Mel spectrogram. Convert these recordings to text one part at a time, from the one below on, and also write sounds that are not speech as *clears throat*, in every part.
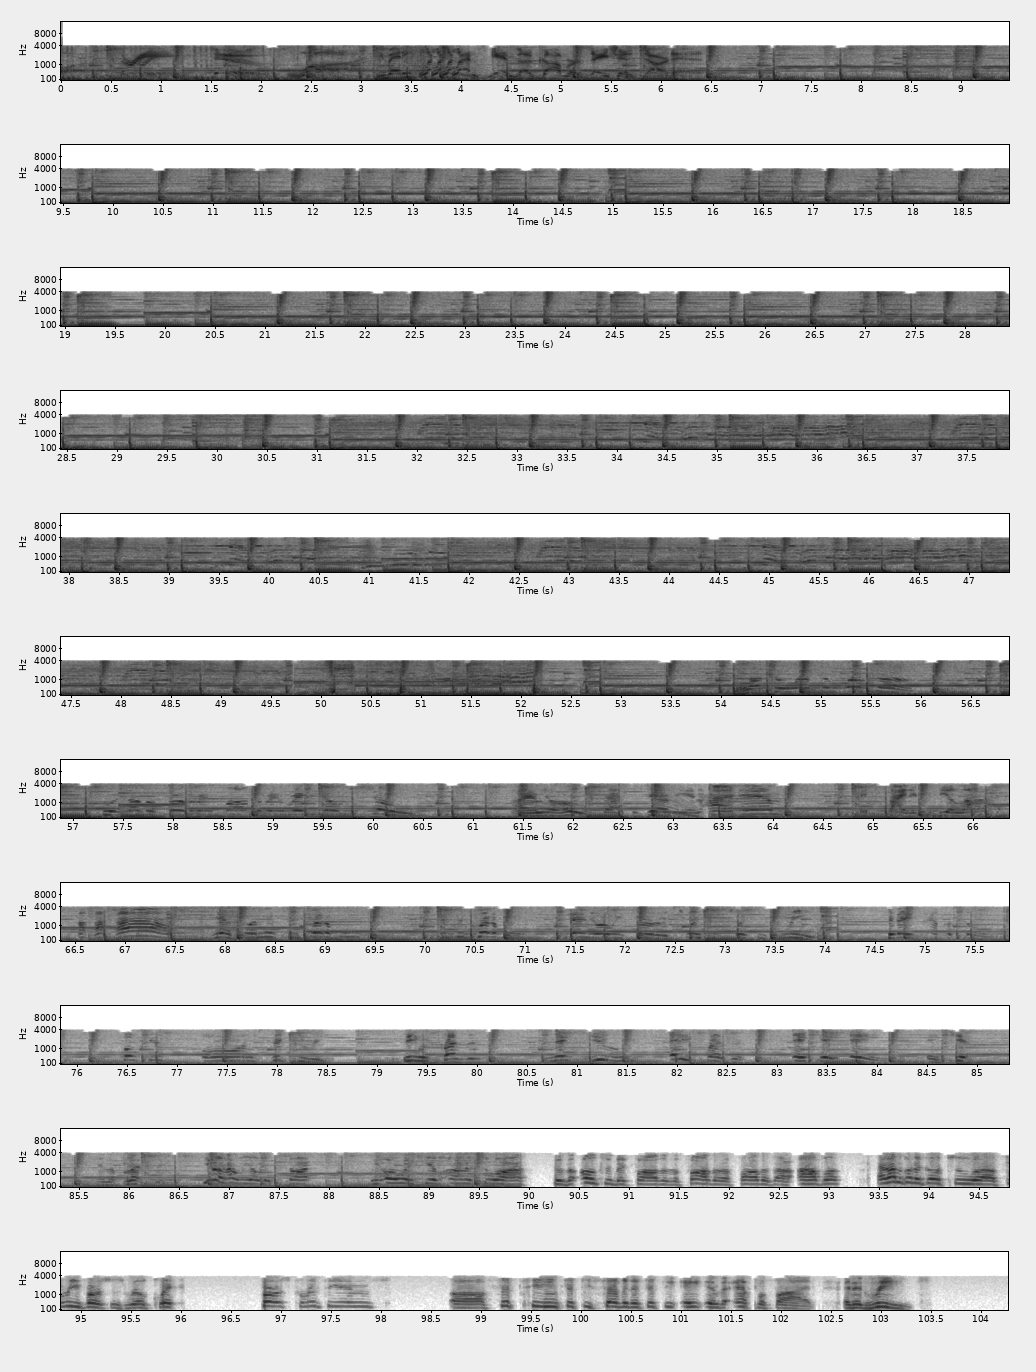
three, two, one. You ready? Let, let's get the conversation started. Focus on victory. Being present makes you a present, aka a gift and a blessing. You know how we always start? We always give honor to our to the ultimate Father, the Father of fathers, our Abba. And I'm going to go to uh, three verses real quick. First Corinthians uh, 15, 57, and 58 in the Amplified, and it reads,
